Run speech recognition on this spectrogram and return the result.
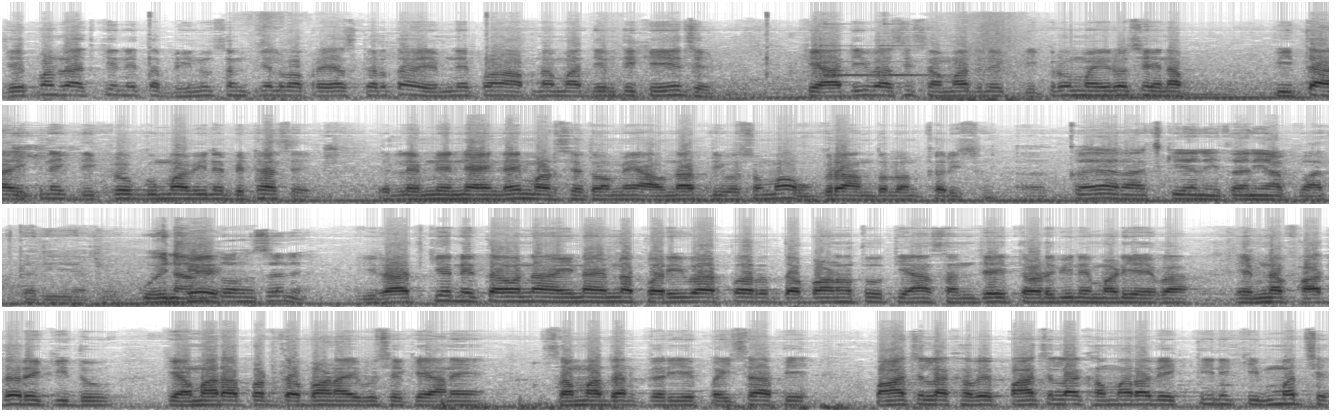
જે પણ રાજકીય નેતા ભીનું સંકેલવા પ્રયાસ કરતા હોય, એમને પણ આપના માધ્યમથી કહીએ છે કે આદિવાસી સમાજનો એક દીકરો મહિરો છે, એના પિતા એકને એક દીકરો ગુમાવીને બેઠા છે એટલે એમને ન્યાય નહીં મળશે તો અમે આવનાર દિવસોમાં ઉગ્ર આંદોલન કરીશું. કયા રાજકીય નેતાની આપ વાત કરી રહ્યા છો? કોઈ નામ તો હશે ને? રાજકીય નેતાઓના અહીંના એમના પરિવાર પર દબાણ હતું ત્યાં સંજય તડવીને મળી આવ્યા. એમના ફાધરે કીધું કે અમારા પર દબાણ આવ્યું છે કે આને સમાધાન કરીએ પૈસા આપીએ. પાંચ લાખ હવે પાંચ લાખ અમારા વ્યક્તિની કિંમત છે.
